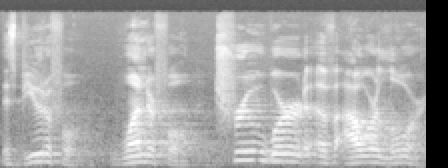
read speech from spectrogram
This beautiful, wonderful, true word of our Lord.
